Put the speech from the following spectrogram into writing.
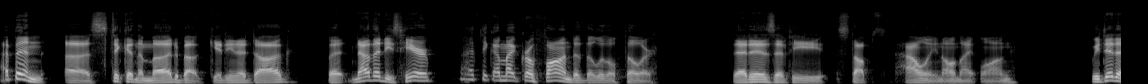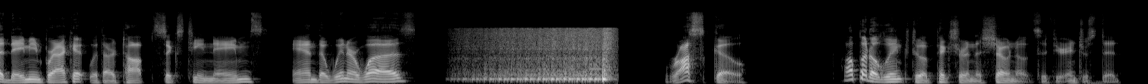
I've been a stick in the mud about getting a dog, but now that he's here, I think I might grow fond of the little filler. That is, if he stops howling all night long. We did a naming bracket with our top 16 names, and the winner was. Roscoe. I'll put a link to a picture in the show notes if you're interested.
